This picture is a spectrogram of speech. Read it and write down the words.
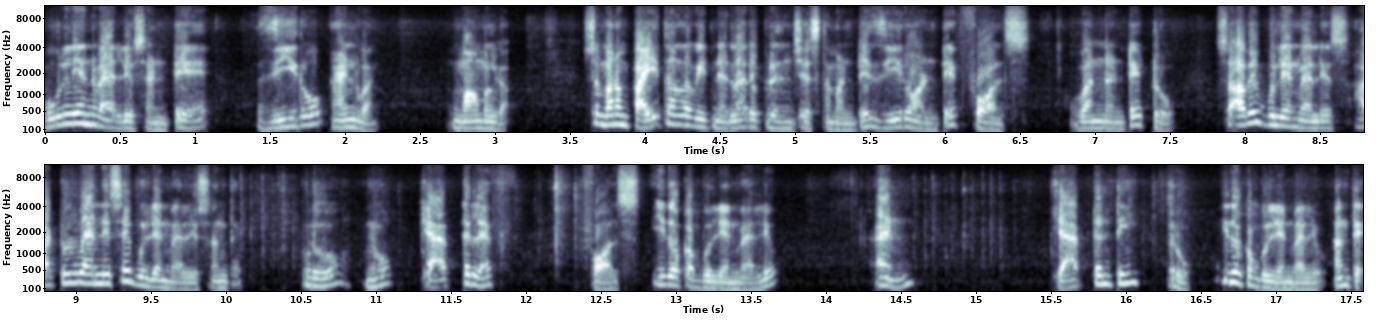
బూలియన్ వాల్యూస్ అంటే జీరో అండ్ వన్ మామూలుగా. సో మనం పైథాన్లో వీటిని ఎలా రిప్రజెంట్ చేస్తామంటే జీరో అంటే ఫాల్స్ వన్ అంటే ట్రూ సో అవే బులియన్ వాల్యూస్ ఆ టూ వాల్యూసే బులియన్ వాల్యూస్ అంతే. ఇప్పుడు నువ్వు క్యాపిటల్ ఎఫ్ ఫాల్స్ ఇది ఒక boolean value and capital T true ఇది ఒక బులియన్ వాల్యూ అంతే.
